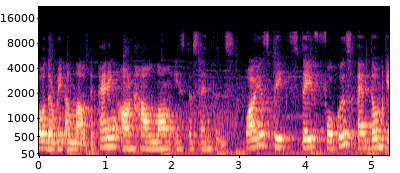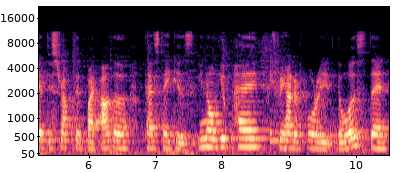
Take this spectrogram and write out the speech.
for the read aloud depending on how long is the sentence. While you speak, stay focused and don't get distracted by other test takers. You know, you pay $340 then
